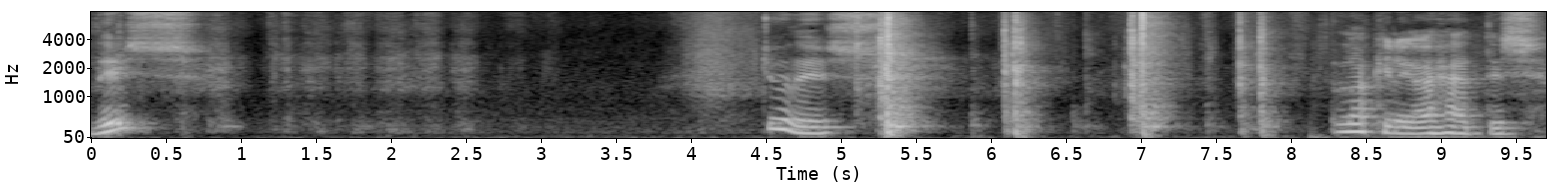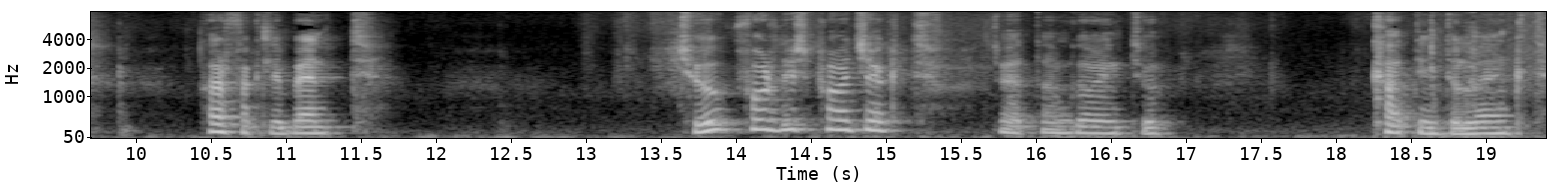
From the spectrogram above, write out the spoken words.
this to this. Luckily I had this perfectly bent tube for this project that I'm going to cut into length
